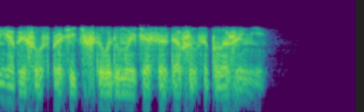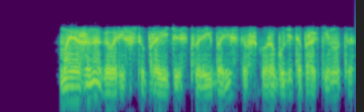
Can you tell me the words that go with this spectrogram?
«Я пришел спросить, что вы думаете о создавшемся положении. Моя жена говорит, что правительство лейбористов скоро будет опрокинуто».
